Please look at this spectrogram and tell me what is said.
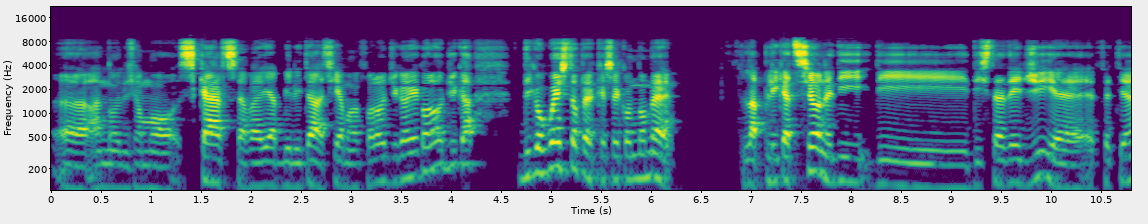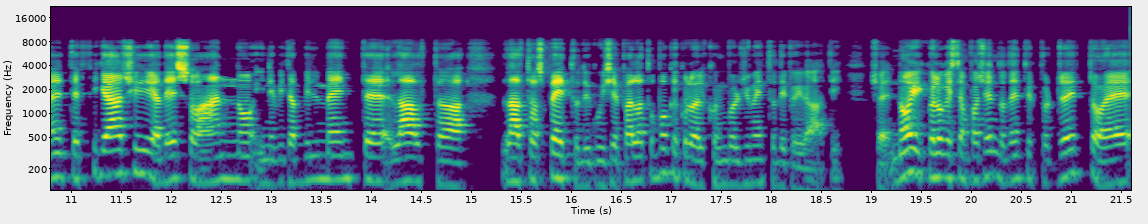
eh, hanno diciamo scarsa variabilità sia morfologica che ecologica. Dico questo perché secondo me l'applicazione di, di, di, strategie effettivamente efficaci adesso hanno inevitabilmente l'altro aspetto di cui si è parlato poco, è quello del coinvolgimento dei privati. Cioè noi quello che stiamo facendo dentro il progetto è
